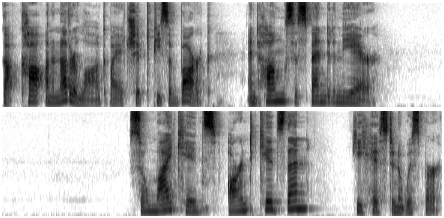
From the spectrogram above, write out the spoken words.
got caught on another log by a chipped piece of bark, and hung suspended in the air. So my kids aren't kids then? He hissed in a whisper.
